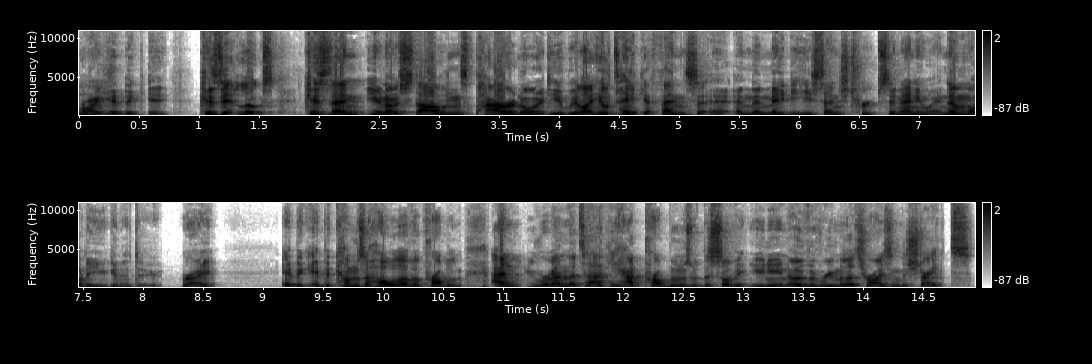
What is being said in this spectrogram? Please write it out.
Right? It because it, looks because then you know Stalin's paranoid. He'll be like he'll take offense at it, and then maybe he sends troops in anyway. And then what are you gonna do, right? It be, it becomes a whole other problem. And remember, Turkey had problems with the Soviet Union over remilitarizing the Straits.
